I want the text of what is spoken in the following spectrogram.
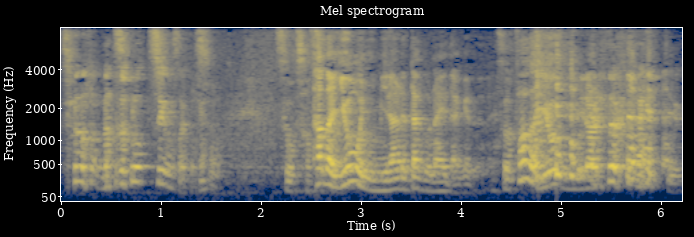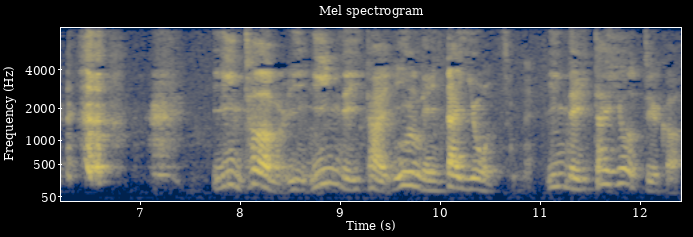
その謎の強さがねそうそうさただように見られたくないだけでね。そうただ世に見られたくないっていう。陰ただの陰。陰でいたい。陰でいたいようですもんね。陰でいたいようっていうか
